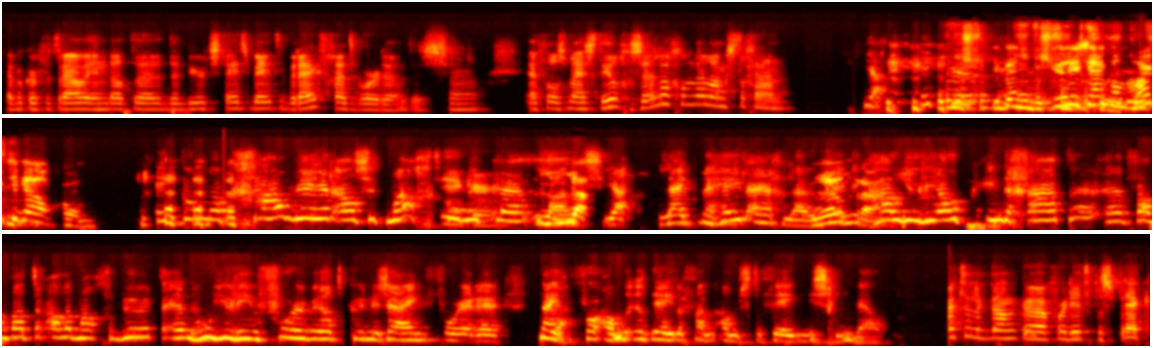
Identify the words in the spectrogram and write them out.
heb ik er vertrouwen in dat uh, de buurt steeds beter bereikt gaat worden. Dus, en volgens mij is het heel gezellig om daar langs te gaan. Ja, ik, uh, bent, jullie zijn van harte welkom. Ik kom ook gauw weer als het mag. Kom ik uh, langs. Ja. ja. lijkt me heel erg leuk. Heel en ik hou jullie ook in de gaten uh, van wat er allemaal gebeurt en hoe jullie een voorbeeld kunnen zijn voor, uh, nou ja, voor andere delen van Amstelveen misschien wel. Hartelijk dank voor dit gesprek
